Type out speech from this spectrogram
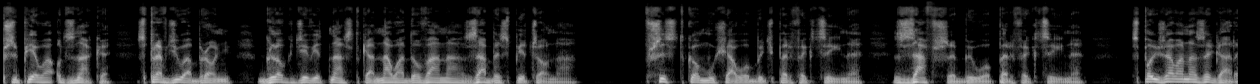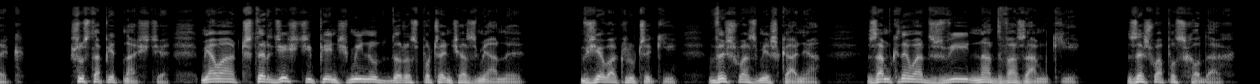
Przypięła odznakę. Sprawdziła broń. Glock 19 naładowana, zabezpieczona. Wszystko musiało być perfekcyjne. Zawsze było perfekcyjne. Spojrzała na zegarek. 6.15. Miała 45 minut do rozpoczęcia zmiany. Wzięła kluczyki. Wyszła z mieszkania. Zamknęła drzwi na dwa zamki. Zeszła po schodach.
